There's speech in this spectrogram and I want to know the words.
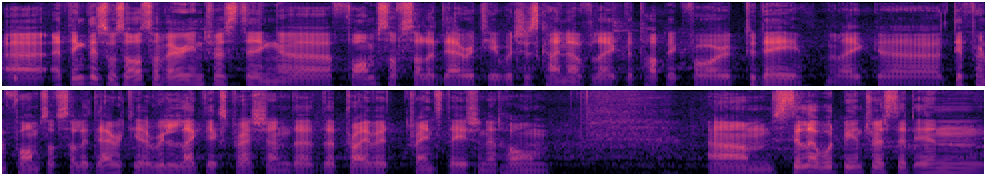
Uh, I think this was also very interesting uh, forms of solidarity, which is kind of like the topic for today, like uh, different forms of solidarity. I really like the expression, the, the private train station at home. Um, still, I would be interested in,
